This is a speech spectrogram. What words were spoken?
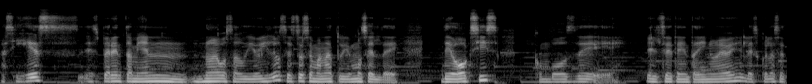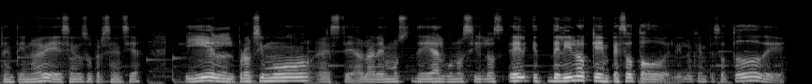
Así es, esperen también nuevos audio hilos. Esta semana tuvimos el de, de Oxys con voz de el 79, la escuela 79, haciendo su presencia. Y el próximo este, hablaremos de algunos hilos, del hilo que empezó todo, el hilo que empezó todo de,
